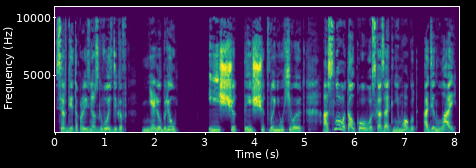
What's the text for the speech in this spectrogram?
сердито произнес Гвоздиков. «Не люблю». «Ищут, ищут, вынюхивают, а слова толкового сказать не могут, один лай».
